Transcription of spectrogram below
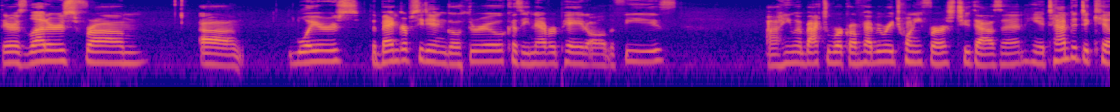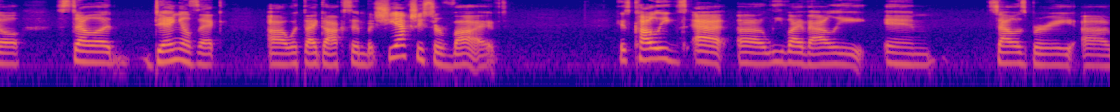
There's letters from uh, lawyers. The bankruptcy didn't go through because he never paid all the fees. Uh, he went back to work on February 21st, 2000. He attempted to kill Stella Danielczyk uh, with digoxin, but she actually survived. His colleagues at uh, Lehigh Valley in Salisbury, uh,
